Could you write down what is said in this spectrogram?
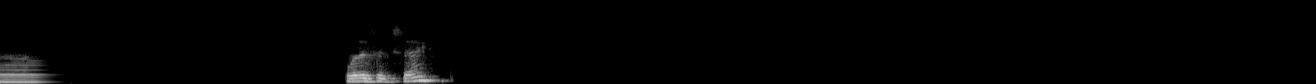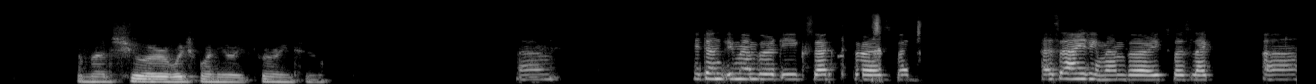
Uh, What does it say? I'm not sure which one you're referring to. Um, I don't remember the exact verse, but as I remember, it was like, uh,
